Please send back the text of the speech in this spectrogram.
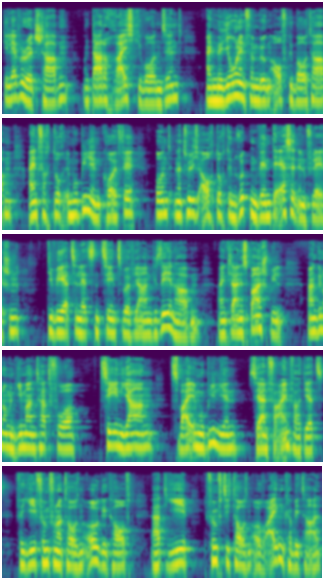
geleveraged haben und dadurch reich geworden sind, ein Millionenvermögen aufgebaut haben, einfach durch Immobilienkäufe und natürlich auch durch den Rückenwind der Asset Inflation, die wir jetzt in den letzten 10, 12 Jahren gesehen haben. Ein kleines Beispiel. Angenommen, jemand hat vor 10 Jahren zwei Immobilien, sehr vereinfacht jetzt, für je 500.000 Euro gekauft. Er hat je 50.000 Euro Eigenkapital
